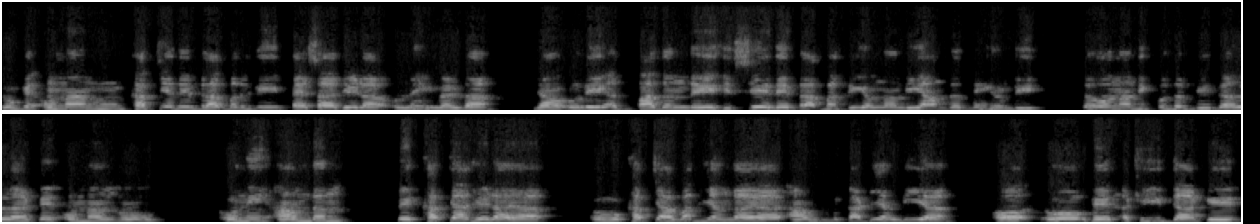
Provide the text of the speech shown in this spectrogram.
ਕਿਉਂਕਿ ਉਹਨਾਂ ਨੂੰ ਖਰਚੇ ਦੇ ਬਰਾਬਰ ਵੀ ਪੈਸਾ ਜਿਹੜਾ ਉਹ ਨਹੀਂ ਮਿਲਦਾ ਜਾਂ ਉਹਦੇ ਉਤਪਾਦਨ ਦੇ ਹਿੱਸੇ ਦੇ ਬਰਾਬਰ ਦੀ ਉਹਨਾਂ ਦੀ ਆਮਦਨ ਨਹੀਂ ਹੁੰਦੀ, ਤਾਂ ਉਹਨਾਂ ਦੀ ਕੁਦਰਤੀ ਗੱਲ ਹੈ ਕਿ ਉਹਨਾਂ ਨੂੰ ਉਹਨੀ ਆਮਦਨ ਤੇ ਖਰਚਾ ਜਿਹੜਾ ਆ ਉਹ ਖਰਚਾ ਵੱਧ ਜਾਂਦਾ ਆ, ਆਮਦਨ ਘਟ ਜਾਂਦੀ ਆ, ਔਰ ਉਹ ਫਿਰ ਅਖੀਰ ਜਾ ਕੇ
